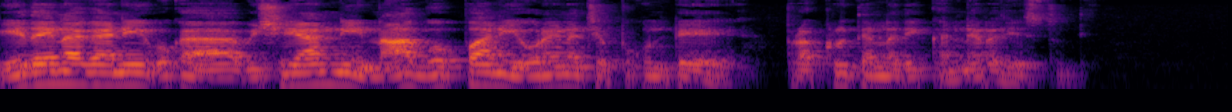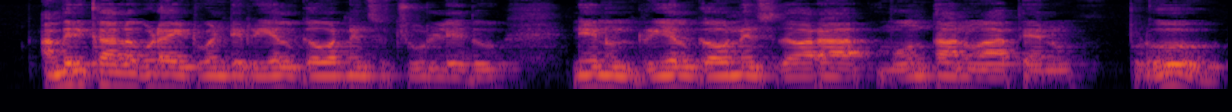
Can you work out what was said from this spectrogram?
ఏదైనా కానీ ఒక విషయాన్ని నా గొప్ప అని ఎవరైనా చెప్పుకుంటే ప్రకృతి అన్నది కన్నెర చేస్తుంది. అమెరికాలో కూడా ఇటువంటి రియల్ గవర్నెన్స్ చూడలేదు. నేను రియల్ గవర్నెన్స్ ద్వారా మోంతాను ఆపాను. ఇప్పుడు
